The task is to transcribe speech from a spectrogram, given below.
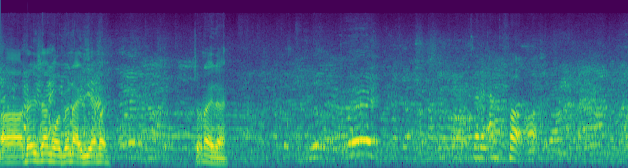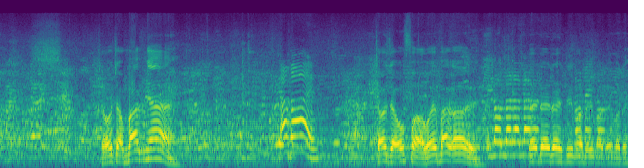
à, đây ra ngồi bên này đi em ơi chỗ này này Ra đây ăn phở. cháu chào bác nhá Bác ơi. cháu cháu phở với bác ơi Lâu lâu lâu lâu. đây đây đây đi vào đây vào đây vào đây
